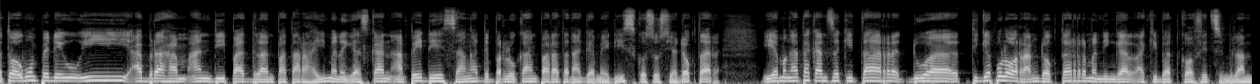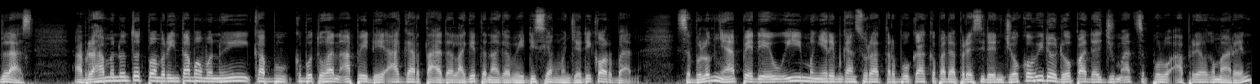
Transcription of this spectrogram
Ketua Umum PDUI Abraham Andi Padlan Patarai menegaskan APD sangat diperlukan para tenaga medis khususnya dokter. Ia mengatakan sekitar 2, 30 orang dokter meninggal akibat COVID-19. Abraham menuntut pemerintah memenuhi kebutuhan APD agar tak ada lagi tenaga medis yang menjadi korban. Sebelumnya, PDUI mengirimkan surat terbuka kepada Presiden Joko Widodo pada Jumat 10 April kemarin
